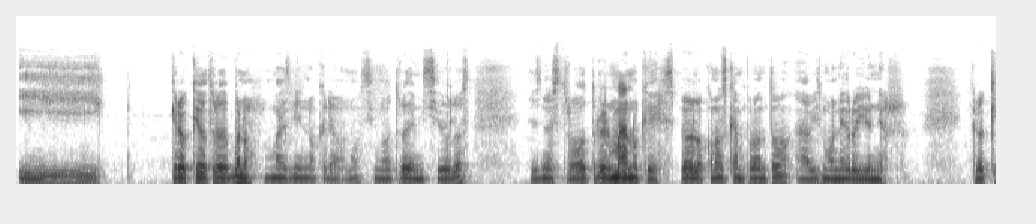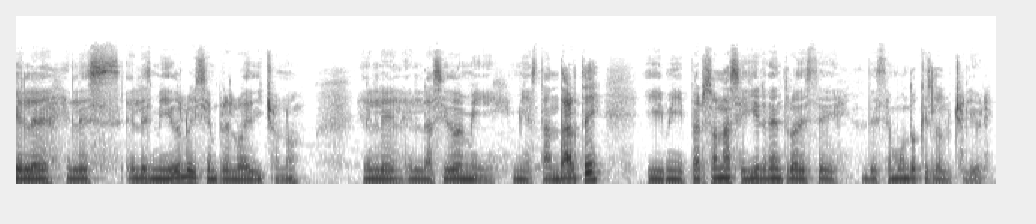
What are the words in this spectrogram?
y creo que otro, bueno, más bien no creo, ¿no? Sino otro de mis ídolos es nuestro otro hermano que espero lo conozcan pronto, Abismo Negro Junior. Creo que él, él es, él es mi ídolo y siempre lo he dicho, ¿no? Él, él- él ha sido mi, mi estandarte y mi persona seguir dentro de este, de este mundo que es la lucha libre.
